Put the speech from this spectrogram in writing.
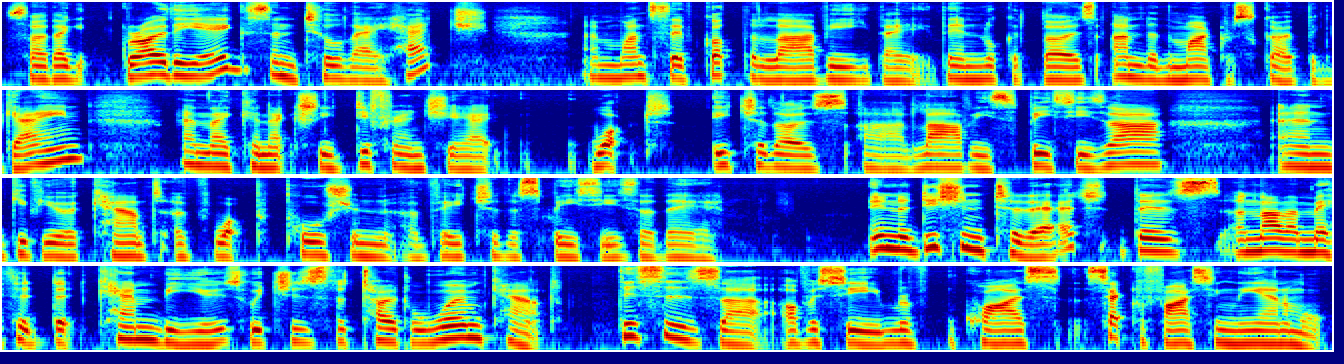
So they grow the eggs until they hatch, and once they've got the larvae, they then look at those under the microscope again, and they can actually differentiate what each of those uh, larvae species are and give you a count of what proportion of each of the species are there. In addition to that, there's another method that can be used, which is the total worm count. This is uh, obviously requires sacrificing the animal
